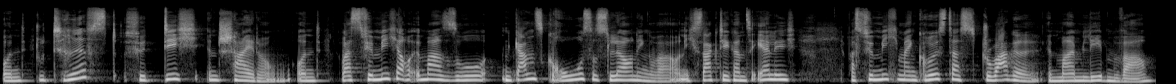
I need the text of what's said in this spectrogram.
Und du triffst für dich Entscheidungen. Und was für mich auch immer so ein ganz großes Learning war, und ich sage dir ganz ehrlich, was für mich mein größter Struggle in meinem Leben war,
